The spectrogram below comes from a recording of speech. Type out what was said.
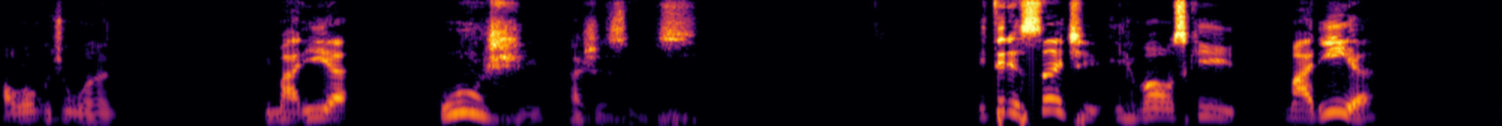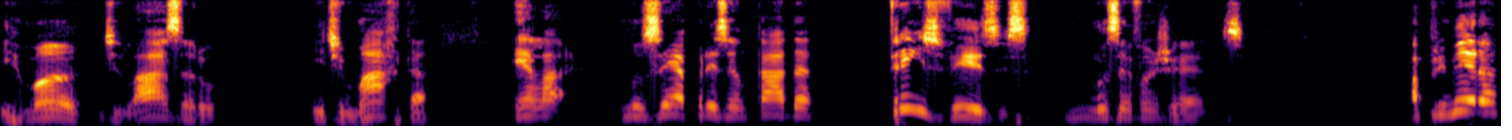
ao longo de um ano. E Maria unge a Jesus. Interessante, irmãos, que Maria, irmã de Lázaro e de Marta, ela nos é apresentada três vezes nos evangelhos. A primeira,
